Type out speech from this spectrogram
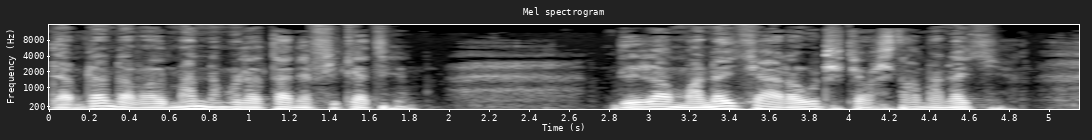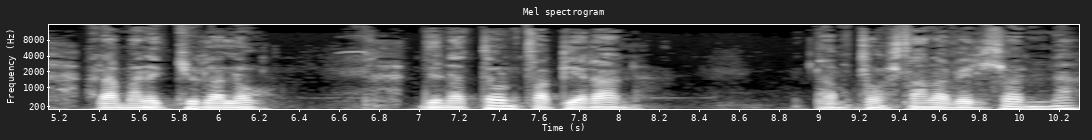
Dia amin'izany Ravalomanana mbola tany Afrika Atsimo. Dia raha manaiky aho, raha ohatra i Jean Star manaiky, raha manaiky koa Lalao, dia natao ny fampiarahana. tamin'i Constant Laverson,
